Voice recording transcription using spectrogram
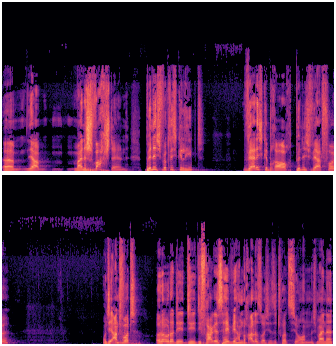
ähm, ja, meine Schwachstellen. Bin ich wirklich geliebt? Werde ich gebraucht? Bin ich wertvoll? Und die Antwort oder, oder die, die, die Frage ist, hey, wir haben doch alle solche Situationen. Ich meine,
